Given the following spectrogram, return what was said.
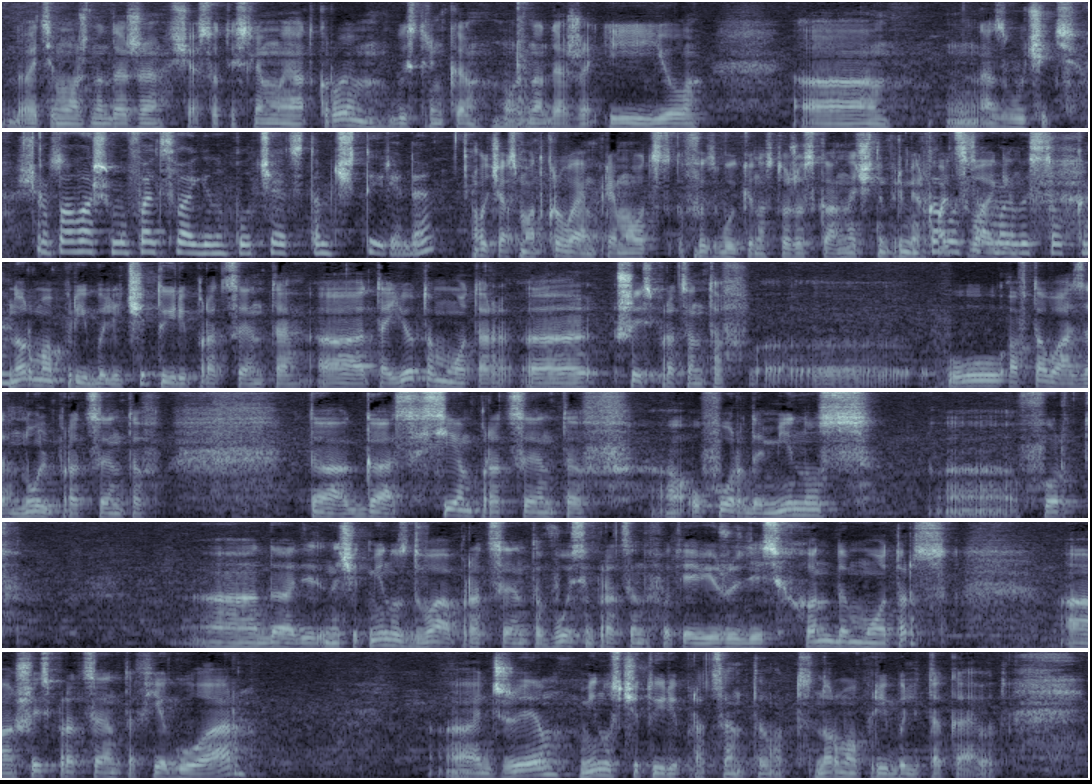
Давайте можно даже, сейчас вот если мы откроем быстренько, можно даже и ее э, озвучить. Сейчас. А по вашему Volkswagen получается там 4, да? Вот сейчас мы открываем прямо вот в Фейсбуке у нас тоже скан. Значит, например, Volkswagen норма прибыли 4%, а Toyota Motor 6%, э, у АвтоВАЗа 0%, так, газ 7%, а у Форда минус, Ford а, да, значит, минус 2%, 8% вот я вижу здесь Honda Motors, 6% Jaguar, GM минус 4%. Вот, норма прибыли такая вот.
